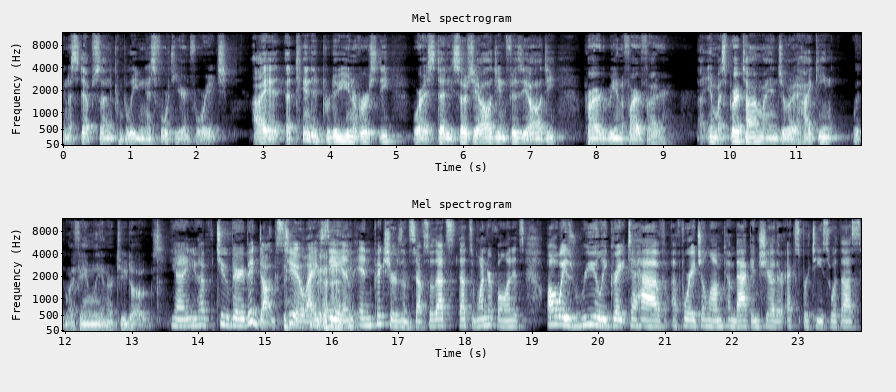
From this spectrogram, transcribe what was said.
and a stepson completing his fourth year in 4 H. I attended Purdue University, where I studied sociology and physiology prior to being a firefighter. In my spare time, I enjoy hiking with my family and our two dogs. Yeah, you have two very big dogs too. I see in, in pictures and stuff. So that's that's wonderful, and it's always really great to have a 4-H alum come back and share their expertise with us.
